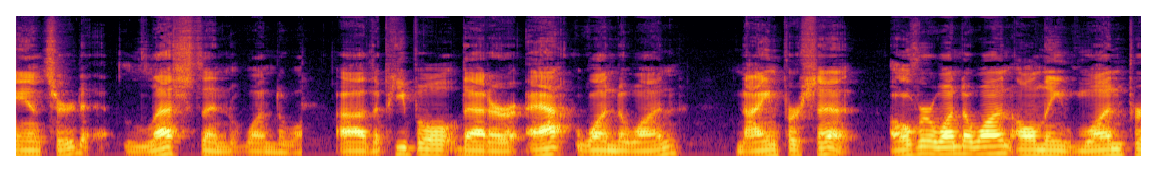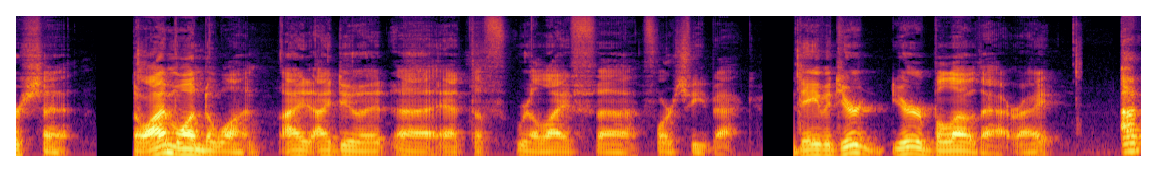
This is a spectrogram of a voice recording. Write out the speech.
answered less than one to one. Uh, the people that are at one to one, nine percent over one to one, only one percent. So I'm one to one. I, do it uh, at the real life uh, force feedback. David, you're you're below that, right? I,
